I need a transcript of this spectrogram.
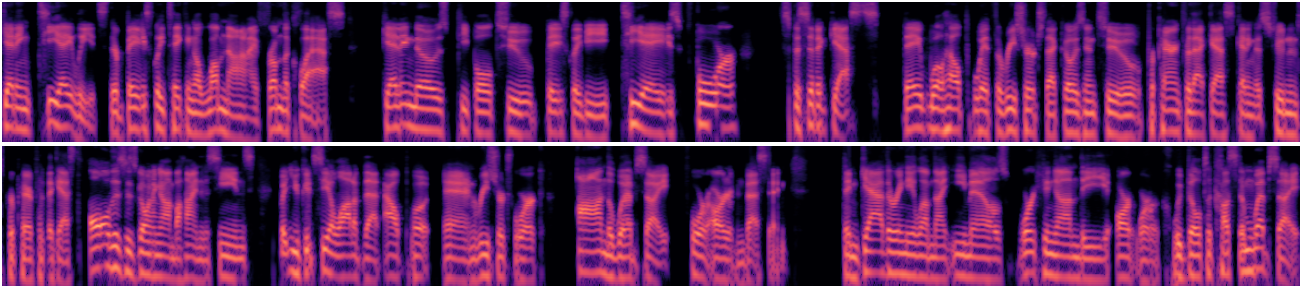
Getting TA leads. They're basically taking alumni from the class, getting those people to basically be TAs for specific guests. They will help with the research that goes into preparing for that guest, getting the students prepared for the guest. All this is going on behind the scenes, but you could see a lot of that output and research work on the website for Art Investing. Then gathering the alumni emails, working on the artwork. We built a custom website.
